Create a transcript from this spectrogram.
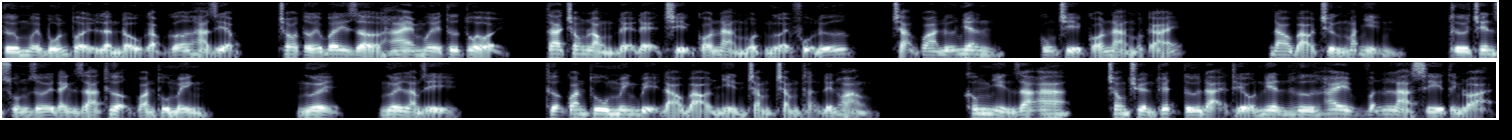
từ 14 tuổi lần đầu gặp gỡ Hà Diệp, cho tới bây giờ 24 tuổi, ta trong lòng đệ đệ chỉ có nàng một người phụ nữ, chạm qua nữ nhân, cũng chỉ có nàng một cái. Đào bảo trừng mắt nhìn, từ trên xuống dưới đánh giá thượng quan thu minh. Ngươi, ngươi làm gì? Thượng quan thu minh bị đào bảo nhìn chằm chằm thận đến hoảng. Không nhìn ra a trong truyền thuyết tứ đại thiếu niên hư hay vẫn là si tình loại.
